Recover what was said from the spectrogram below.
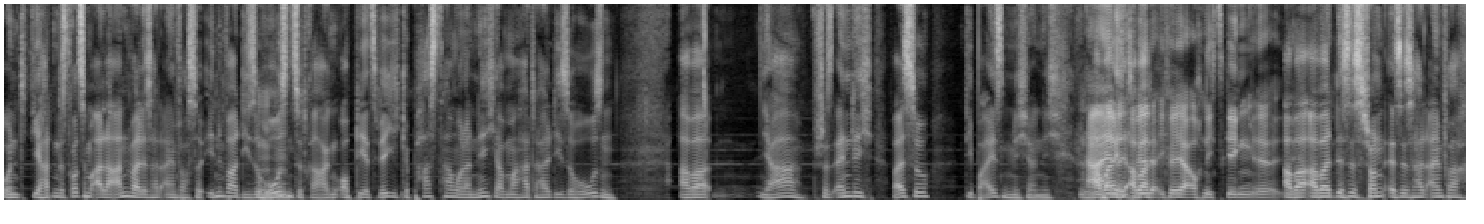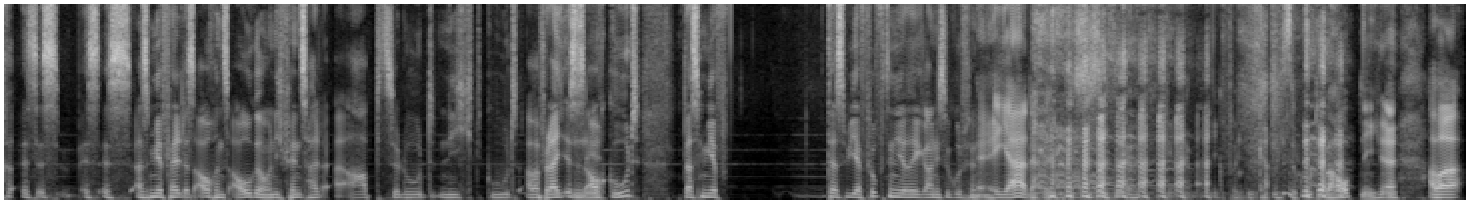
und die hatten das trotzdem alle an, weil das halt einfach so in war, diese Mhm. Hosen zu tragen, ob die jetzt wirklich gepasst haben oder nicht, aber man hatte halt diese Hosen. Aber ja, schlussendlich, weißt du, die beißen mich ja nicht. Nein, Aber ich- ich, aber- will, ich will ja auch nichts gegen. Äh, Aber, aber das ist schon, es ist halt einfach, es ist, es ist, also mir fällt es auch ins Auge und ich finde es halt absolut nicht gut. Aber vielleicht ist es Nee. auch gut, dass mir, dass wir 15-Jährige gar nicht so gut finden. Äh, ja, das ist, das äh, gar nicht so gut, überhaupt nicht. ne? Aber,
